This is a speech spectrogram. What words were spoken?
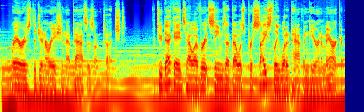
Rare is the generation that passes untouched. For two decades, however, it seems that that was precisely what had happened here in America.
